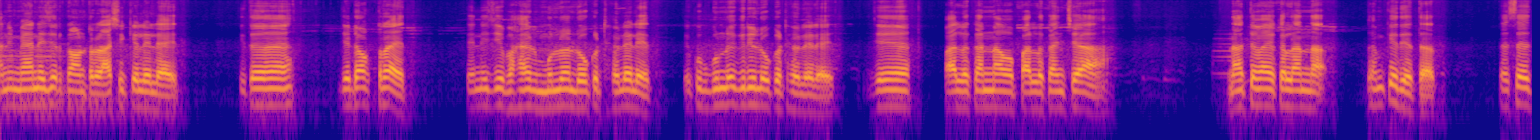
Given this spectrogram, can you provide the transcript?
आणि मॅनेजर काउंटर असे केलेले आहेत. तिथं जे डॉक्टर आहेत त्यांनी जे बाहेर मुलं लोक ठेवलेले आहेत ते खूप गुंडगिरी लोक ठेवलेले आहेत. जे पालकांना व पालकांच्या नातेवाईकांना धमके देतात. तसेच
